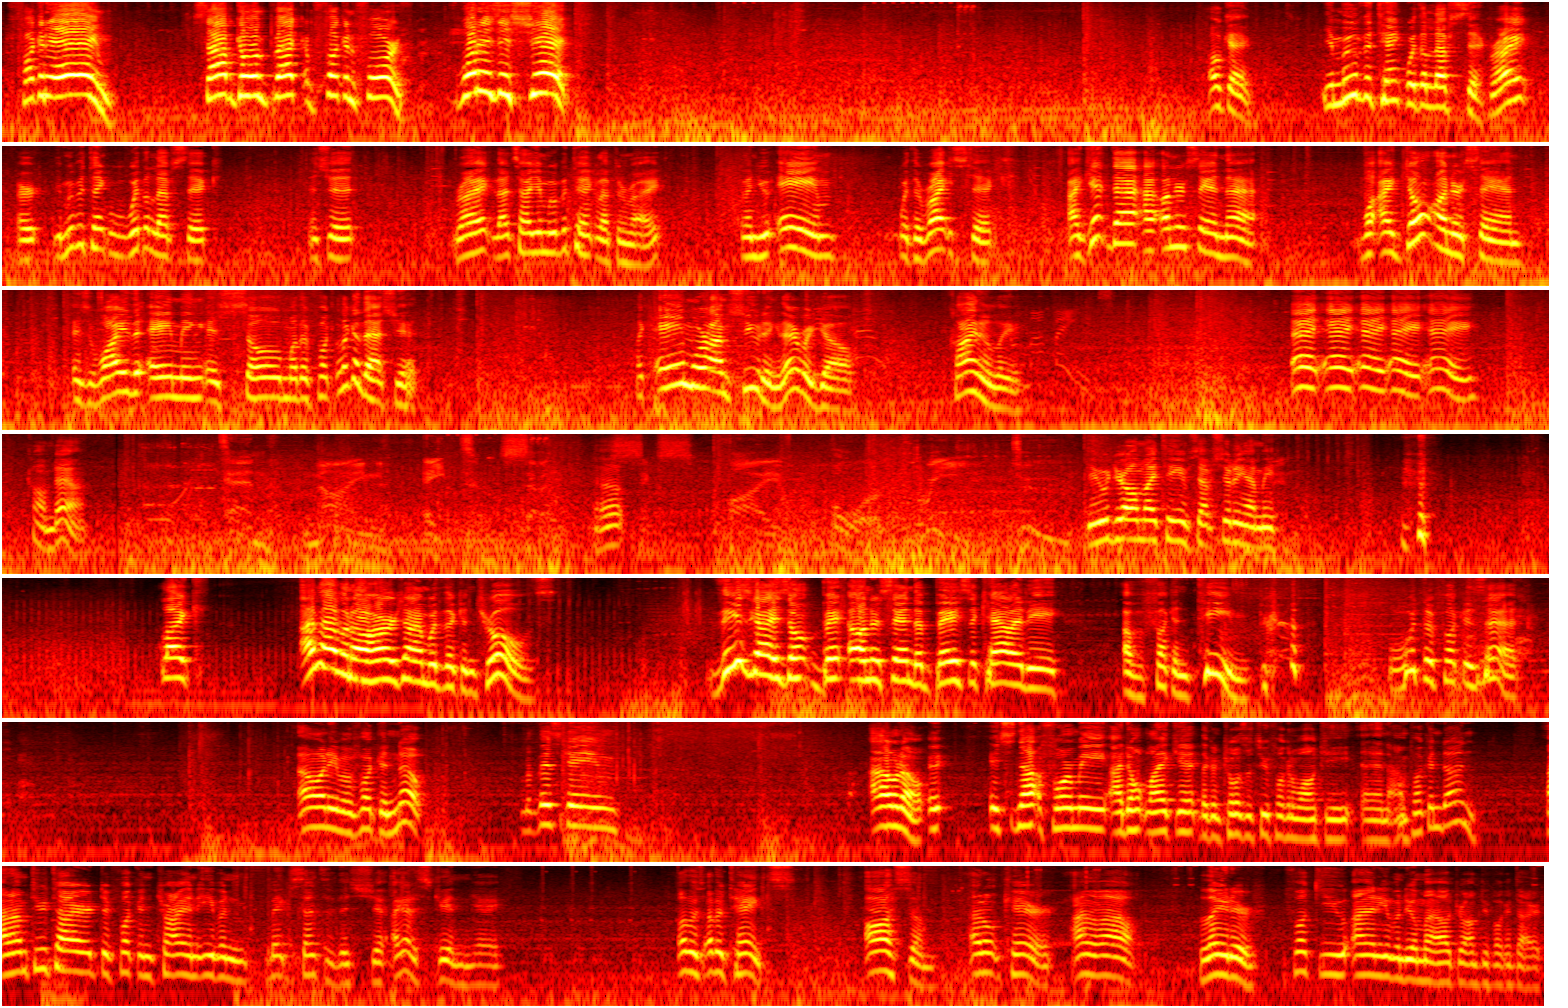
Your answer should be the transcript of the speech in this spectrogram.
Fucking aim! Stop going back and fucking forth! What is this shit? Okay. You move the tank with the left stick, right? Or you move the tank with the left stick and shit. Right? That's how you move the tank left and right. And then you aim with the right stick. I get that. I understand that. What I don't understand is why the aiming is so motherfucking... Look at that shit. Like, aim where I'm shooting. There we go. Finally. Hey, hey, hey, hey, hey. Calm down. 10, 9, 8, 7, Oh. 6, 5, 4, 3, 2, Dude, you're on my team. Stop shooting at me. like, I'm having a hard time with the controls. These guys don't ba understand the basicality of a fucking team. what the fuck is that? I don't even fucking know. But this game, I don't know. It it's not for me. I don't like it. The controls are too fucking wonky, and I'm fucking done. And I'm too tired to fucking try and even make sense of this shit. I got a skin, yay. Oh, there's other tanks. Awesome. I don't care. I'm out. Later. Fuck you. I ain't even doing my outro. I'm too fucking tired.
